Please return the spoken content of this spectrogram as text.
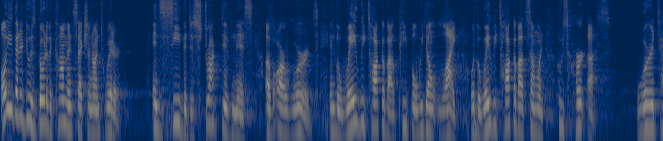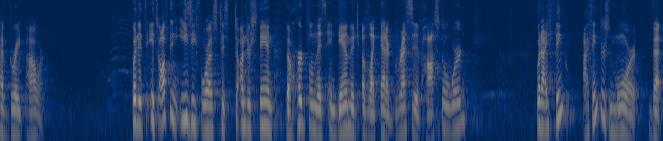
All you got to do is go to the comment section on Twitter and see the destructiveness of our words and the way we talk about people we don't like or the way we talk about someone who's hurt us. Words have great power. But it's, it's often easy for us to, to understand the hurtfulness and damage of like that aggressive, hostile word. But I think, I think there's more that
